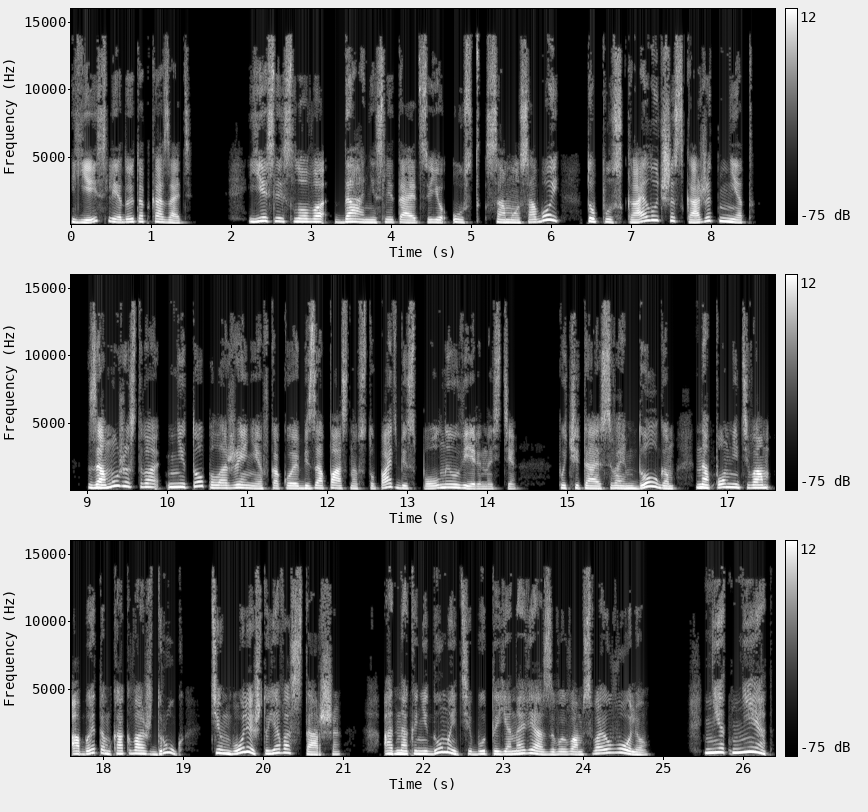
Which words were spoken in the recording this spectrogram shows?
ей следует отказать. Если слово «да» не слетает с ее уст само собой, то пускай лучше скажет «нет». Замужество — не то положение, в какое безопасно вступать без полной уверенности. Почитаю своим долгом напомнить вам об этом как ваш друг, тем более, что я вас старше. Однако не думайте, будто я навязываю вам свою волю. Нет-нет,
